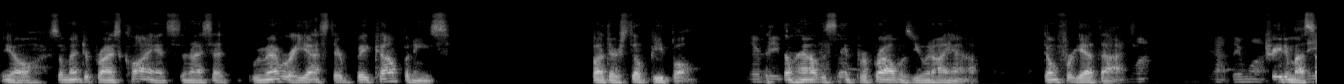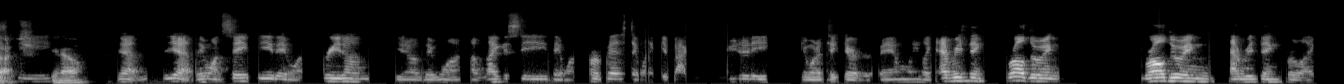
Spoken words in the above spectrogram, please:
you know some enterprise clients, and I said, remember, yes, they're big companies, but they're still people. They're they people. still have the same problems you and I have. Don't forget that. They want, yeah, they want treat them as such. You know. Yeah, yeah, they want safety. They want freedom. You know, they want a legacy. They want purpose. They want to give back to the community. They want to take care of their family. Like everything, we're all doing. We're all doing everything for like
